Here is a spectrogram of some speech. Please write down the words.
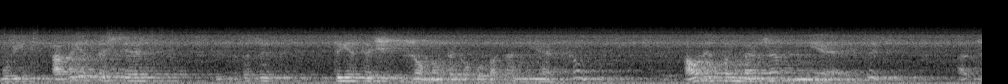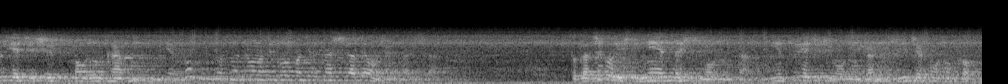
Mówi, a wy jesteście, znaczy, ty jesteś żoną tego chłopaka? Nie. A on jest twoim mężem? Nie. A czujecie się małżonkami? Nie. No, to znaczy, ona się ma 19 lat, ja mam 19 lat. To dlaczego, jeśli nie jesteście małżonkami, nie czujecie się małżonkami, żyjecie jak małżonkowie?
